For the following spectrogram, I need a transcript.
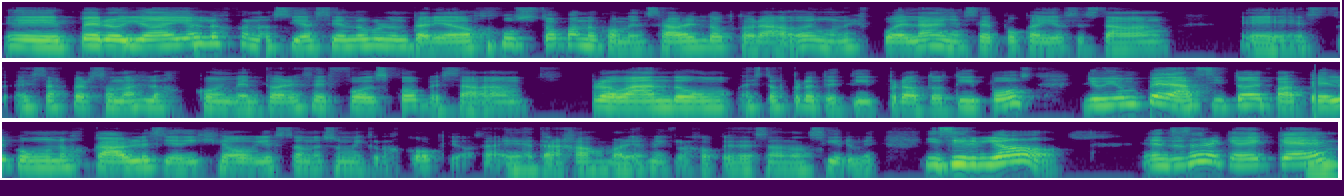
Eh, pero yo a ellos los conocí haciendo voluntariado justo cuando comenzaba el doctorado en una escuela. En esa época ellos estaban, eh, estas personas, los coinventores del Folscope, estaban probando estos prototipos. Yo vi un pedacito de papel con unos cables y yo dije, obvio, esto no es un microscopio. O sea, ya trabajado con varios microscopios, eso no sirve. Y sirvió. Entonces me quedé, ¿qué?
